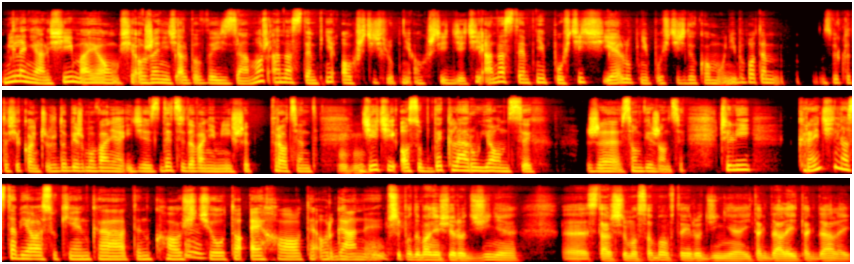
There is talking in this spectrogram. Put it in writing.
milenialsi mają się ożenić albo wyjść za mąż, a następnie ochrzcić lub nie ochrzcić dzieci, a następnie puścić je lub nie puścić do komunii, bo potem zwykle to się kończy, że do bierzmowania idzie zdecydowanie mniejszy procent Mhm. dzieci, osób deklarujących, że są wierzący. Czyli kręci nas ta biała sukienka, ten kościół, to echo, te organy. Przypodobanie się rodzinie, starszym osobom w tej rodzinie i tak dalej, i tak dalej.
